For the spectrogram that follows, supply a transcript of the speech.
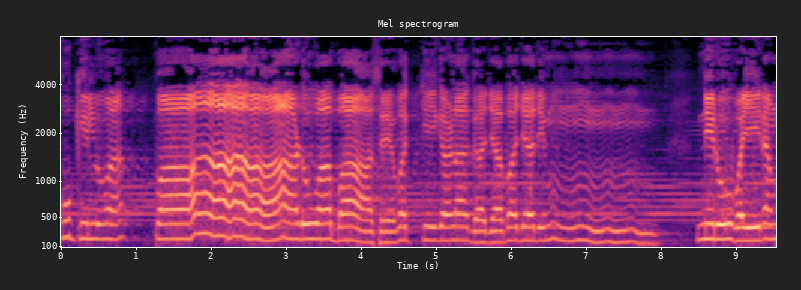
ಕುಕಿಲ್ವ ಪಾಡುವ ಬಾಸೆವಕ್ಕಿಗಳ ಗಜಬಜದಿಂ ನಿರುವೈರಂ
